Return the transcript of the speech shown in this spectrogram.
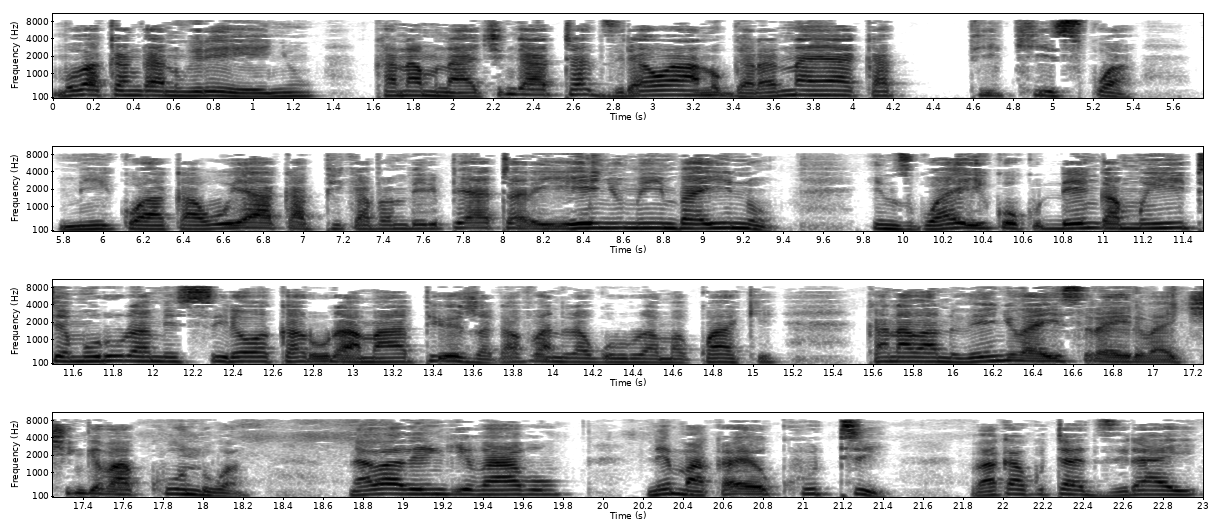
muvakanganwire henyu kana munhu achinge atadzira waanogara naye akapikiswa mhiko akauya akapika pamberi peatare yenyu muimba ino inzwai iko kudenga muite mururamisire wakarurama apiwe zvakafanira kururama kwake. Kana vanhu venyu vaisraeri vachinge vakundwa navavengi vavo nemhaka yokuti vakakutadzirai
